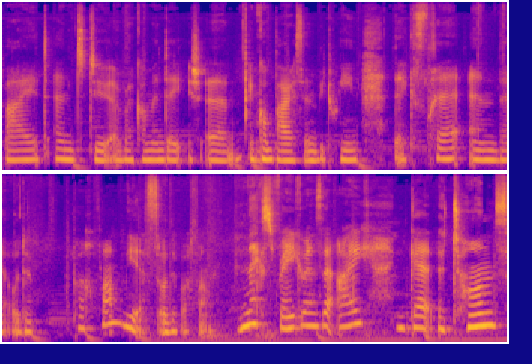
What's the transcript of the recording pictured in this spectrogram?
buy it and do a recommendation um, a comparison between the extrait and the eau de Parfum? Yes, Eau de Parfum. Next fragrance that I get a tons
